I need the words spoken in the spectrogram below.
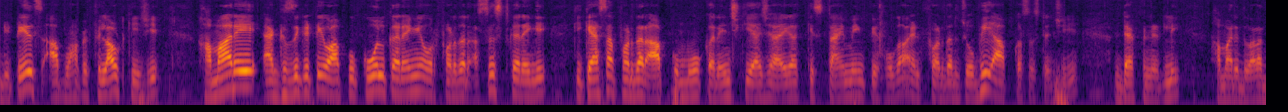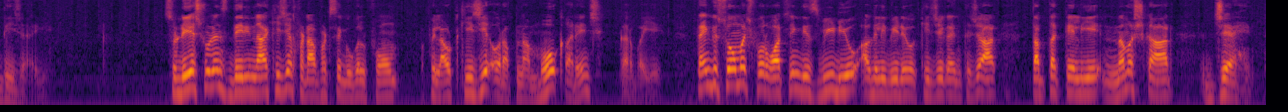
डिटेल्स आप वहाँ पे फिल आउट कीजिए। हमारे एग्जीक्यूटिव आपको कॉल करेंगे और फर्दर असिस्ट करेंगे कि कैसा फर्दर आपको मोक अरेंज किया जाएगा, किस टाइमिंग पे होगा एंड फर्दर जो भी आपको असिस्टेंस चाहिए डेफिनेटली हमारे द्वारा दी जाएगी। सो डियर स्टूडेंट्स देरी ना कीजिए फटाफट से गूगल फॉर्म फिल आउट कीजिए और अपना मोक अरेंज करवाइए thank you so much for watching this video अगली वीडियो का कीजिएगा इंतज़ार तब तक के लिए नमस्कार जय हिंद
